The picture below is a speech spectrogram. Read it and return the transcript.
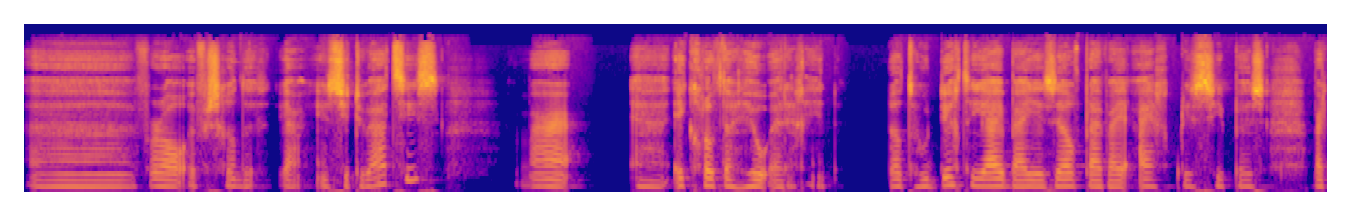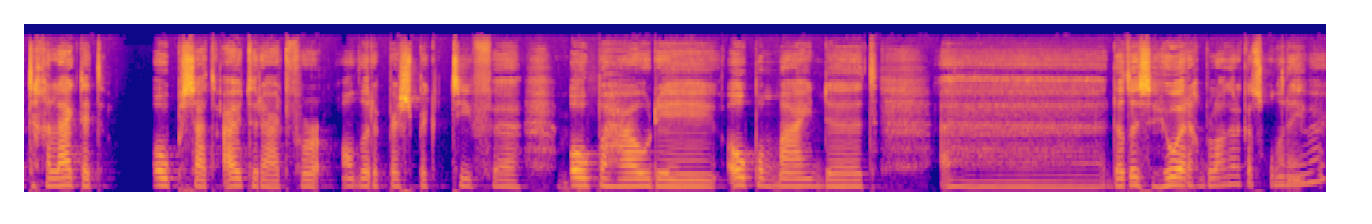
Uh, vooral in verschillende ja, in situaties. Maar uh, ik geloof daar heel erg in. Dat hoe dichter jij bij jezelf blijft, bij je eigen principes, maar tegelijkertijd open staat uiteraard voor andere perspectieven, mhm. open houding, open-minded. Uh, dat is heel erg belangrijk als ondernemer.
